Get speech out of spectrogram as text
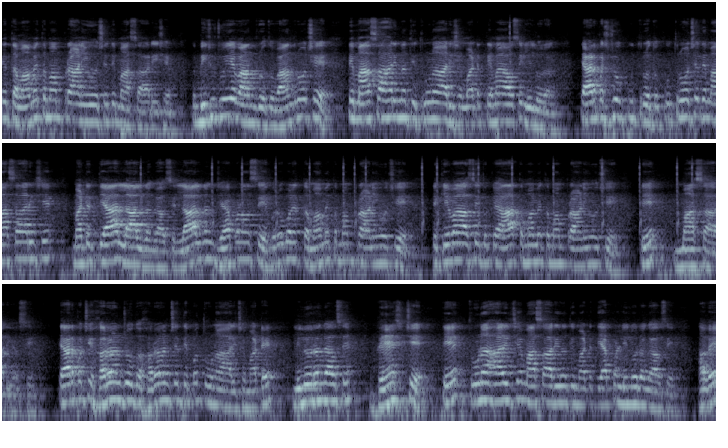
તે તમામે તમામ પ્રાણીઓ છે તે માંસાહારી છે. તો બીજું જોઈએ વાંદરો. તો વાંદરો છે તે માંસાહારી નથી, તૃણાહારી છે. માટે તેમાં આવશે લીલો રંગ. ત્યાર પછી જો કૂતરો, તો કૂતરો છે તે માંસાહારી છે. માટે ત્યાં લાલ રંગ આવશે. લાલ રંગ જ્યાં પણ હશે, બરોબર તમામે તમામ પ્રાણીઓ છે તે કેવા હશે તો કે આ તમામે તમામ પ્રાણીઓ છે તે માંસાહારી હશે. ત્યાર પછી હરણ જો તો હરણ છે તે પણ તૃણાહારી છે માટે લીલો રંગ આવશે. ભેંસ છે તે તૃણાહારી છે માંસાહારી નથી માટે ત્યાં પણ લીલો રંગ આવશે. હવે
